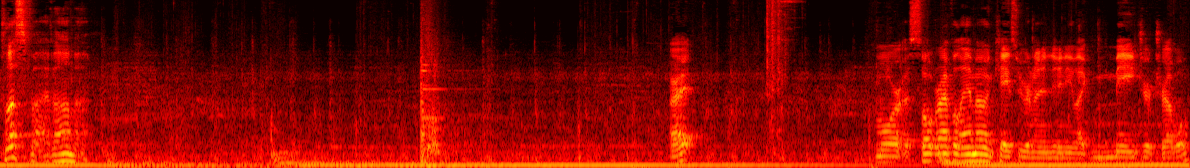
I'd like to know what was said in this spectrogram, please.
Plus five armor. Assault rifle ammo in case we run into any like major trouble.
